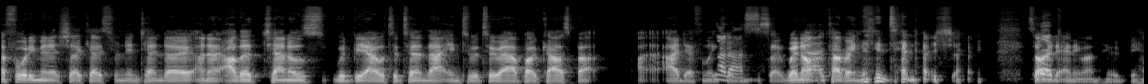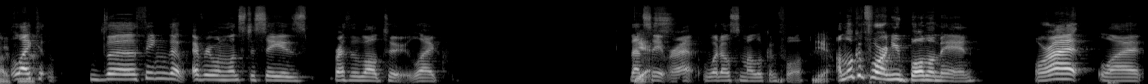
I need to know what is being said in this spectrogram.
a 40 minute showcase from Nintendo. I know other channels would be able to turn that into a two hour podcast, but I, I definitely Not couldn't. us. So we're not No. covering the Nintendo show. Sorry Look, to anyone who would be hoping. like that. the thing that everyone wants to see is Breath of the Wild 2. Like that's Yes. it, right? What else am I looking for? Yeah. I'm looking for a new Bomberman. All right, like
